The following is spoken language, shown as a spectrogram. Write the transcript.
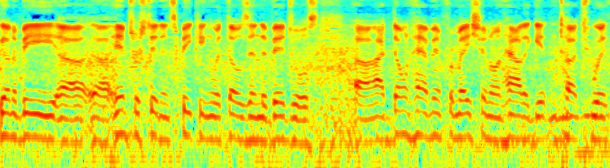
going to be uh, uh, interested in speaking with those individuals. I don't have information on how to get in touch with,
